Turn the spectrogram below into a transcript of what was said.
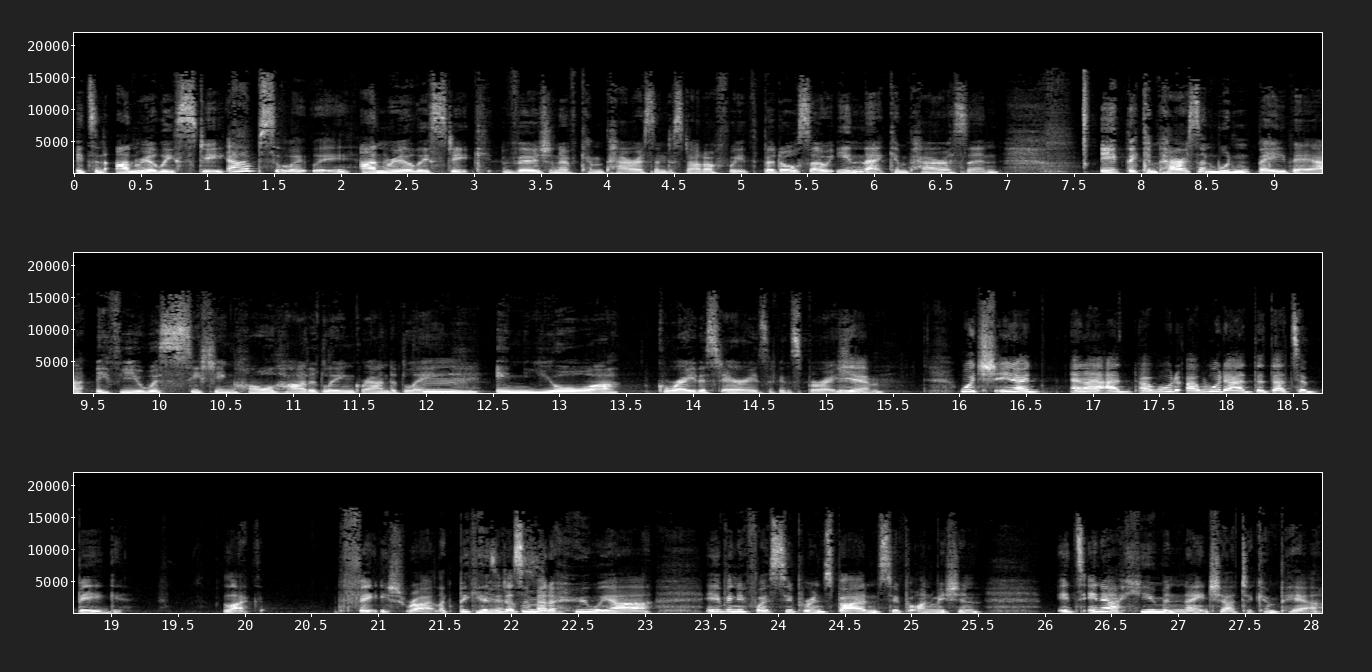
it's an unrealistic absolutely, unrealistic version of comparison to start off with. But also in that comparison, it, the comparison wouldn't be there if you were sitting wholeheartedly and groundedly Mm. in your greatest areas of inspiration. yeah. Which you know, and I, I, would, I would add that that's a big, like, feat, right? Like because it doesn't matter who we are, even if we're super inspired and super on mission, it's in our human nature to compare.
